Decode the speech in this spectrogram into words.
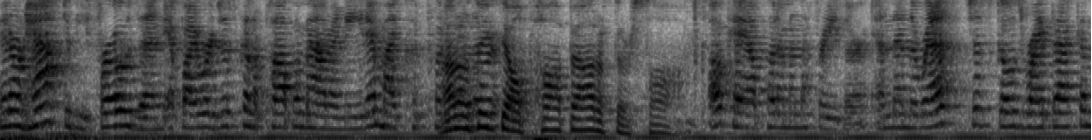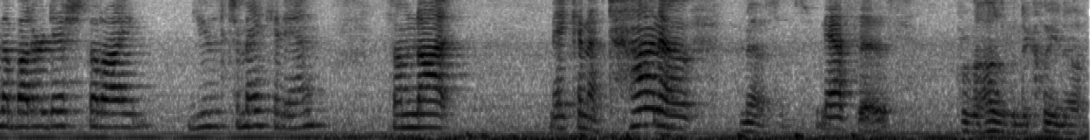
They don't have to be frozen. If I were just going to pop them out and eat them, I could put I don't in think the... they'll pop out if they're soft. Okay, I'll put them in the freezer. And then the rest just goes right back in the butter dish that I used to make it in. So I'm not making a ton of Messes messes. For the husband to clean up.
